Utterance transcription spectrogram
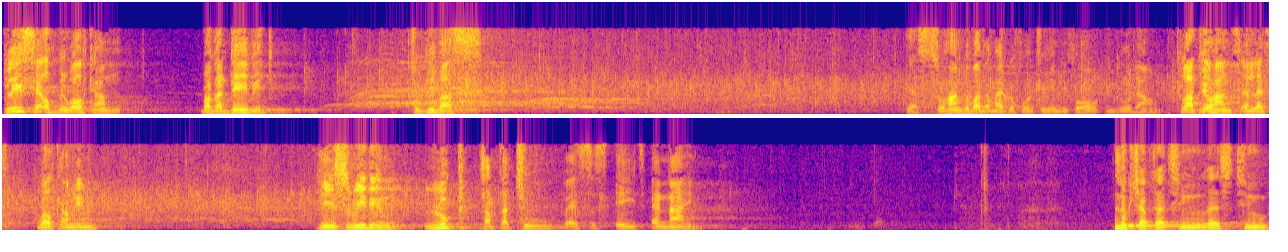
please help me welcome Brother David to give us. Yes, so hand over the microphone to him before you go down. Clap your hands and let's welcome him. He is reading Luke chapter 2, verses 8 and 9. Luke chapter 2, verse 2.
